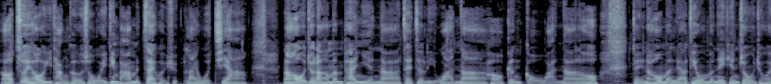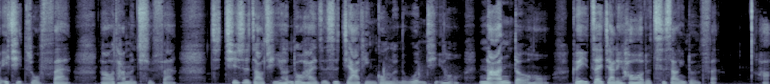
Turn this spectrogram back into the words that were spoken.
然后最后一堂课的时候，我一定把他们载回去来我家。然后我就让他们攀岩呐、啊，在这里玩呐、啊，哈，跟狗玩呐、啊，然后，对，然后我们聊天。我们那天中午就会一起做饭，然后他们吃饭。其实早期很多孩子是家庭功能的问题，哈，难得哈可以在家里好好的吃上一顿饭。好，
